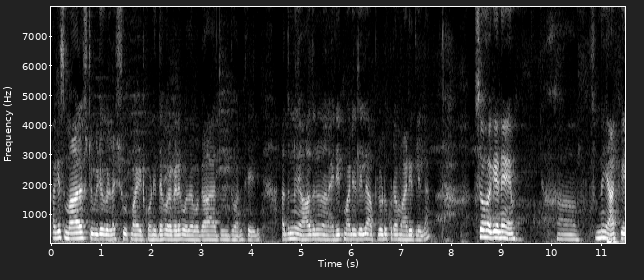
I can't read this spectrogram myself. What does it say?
ಹಾಗೆ ಸುಮಾರಷ್ಟು ವೀಡಿಯೋಗಳನ್ನ ಶೂಟ್ ಮಾಡಿ ಇಟ್ಕೊಂಡಿದ್ದೆ ಹೊರಗಡೆ ಹೋದವಾಗ, ಅದು ಇದು ಅಂತ ಹೇಳಿ. ಅದನ್ನು ಯಾವುದನ್ನು ನಾನು ಎಡಿಟ್ ಮಾಡಿರಲಿಲ್ಲ ಅಪ್ಲೋಡು ಕೂಡ ಮಾಡಿರಲಿಲ್ಲ. ಸೊ ಹಾಗೇ ಸುಮ್ಮನೆ ಯಾಕೆ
